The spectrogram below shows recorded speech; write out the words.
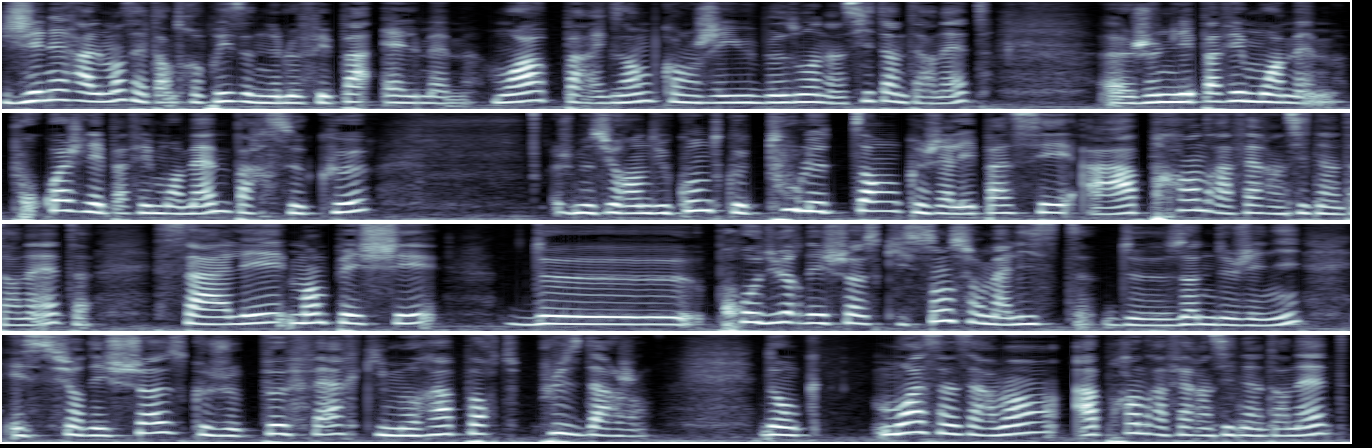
Généralement, cette entreprise ne le fait pas elle-même. Moi, par exemple, quand j'ai eu besoin d'un site internet, euh, je ne l'ai pas fait moi-même. Pourquoi je ne l'ai pas fait moi-même? Parce que je me suis rendu compte que tout le temps que j'allais passer à apprendre à faire un site internet, ça allait m'empêcher de produire des choses qui sont sur ma liste de zones de génie et sur des choses que je peux faire qui me rapportent plus d'argent. Donc moi, sincèrement, apprendre à faire un site internet,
